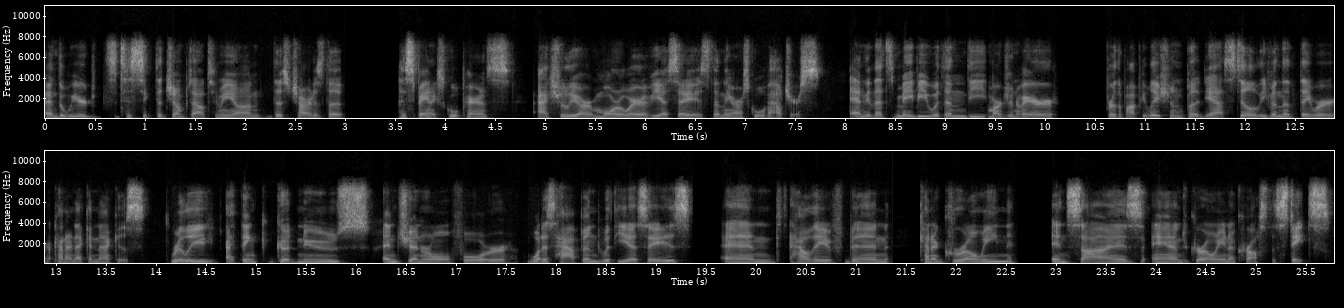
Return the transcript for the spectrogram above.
And the weird statistic that jumped out to me on this chart is that Hispanic school parents actually are more aware of ESAs than they are school vouchers. And that's maybe within the margin of error for the population, but yeah, still, even that they were kind of neck and neck is really, I think, good news in general for what has happened with ESAs and how they've been kind of growing in size and growing across the states.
